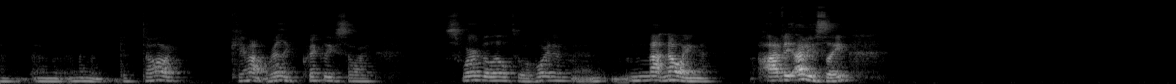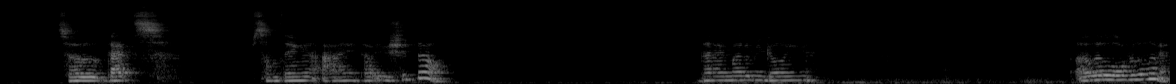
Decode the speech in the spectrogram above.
And, and, and then the, the dog came out really quickly, so I swerved a little to avoid him, and not knowing, obvi- obviously. So that's something I thought you should know. That I might have been going a little over the limit.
